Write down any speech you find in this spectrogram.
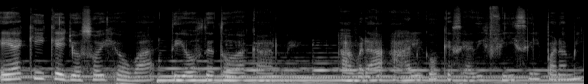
He aquí que yo soy Jehová, Dios de toda carne. ¿Habrá algo que sea difícil para mí?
